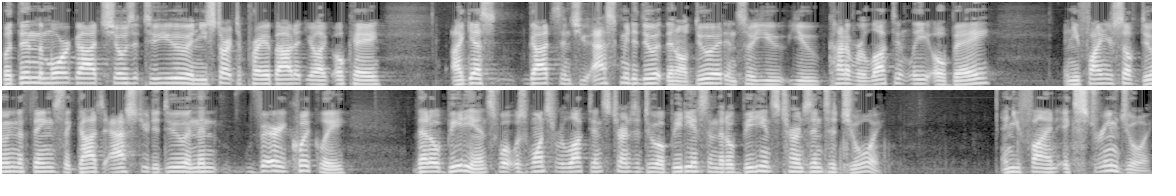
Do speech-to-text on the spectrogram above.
But then the more God shows it to you and you start to pray about it, you're like, okay, I guess God, since you ask me to do it, then I'll do it. And so you, you kind of reluctantly obey, and you find yourself doing the things that God's asked you to do, and then very quickly, that obedience, what was once reluctance, turns into obedience, and that obedience turns into joy. And you find extreme joy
